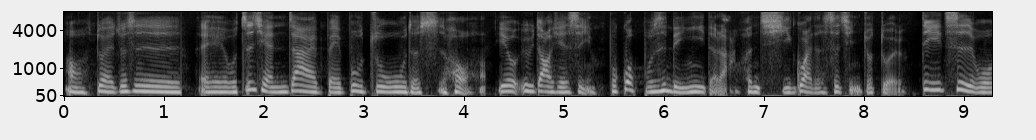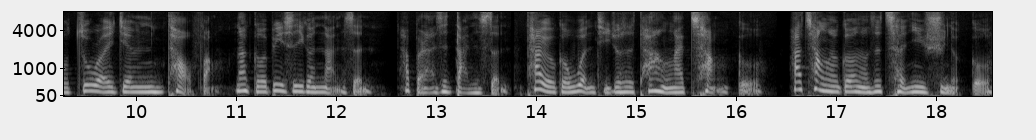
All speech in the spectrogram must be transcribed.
哦，对，就是，诶、我之前在北部租屋的时候，也有遇到一些事情，不过不是灵异的啦，很奇怪的事情就对了。第一次我租了一间套房，那隔壁是一个男生，他本来是单身，他有个问题就是他很爱唱歌，他唱的歌呢是陈奕迅的歌。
